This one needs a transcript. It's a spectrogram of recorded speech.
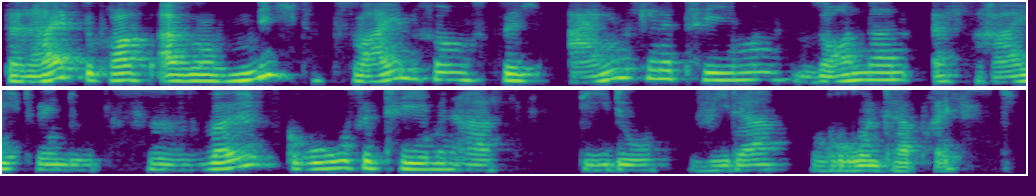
Das heißt, du brauchst also nicht 52 einzelne Themen, sondern es reicht, wenn du zwölf große Themen hast, die du wieder runterbrichst.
